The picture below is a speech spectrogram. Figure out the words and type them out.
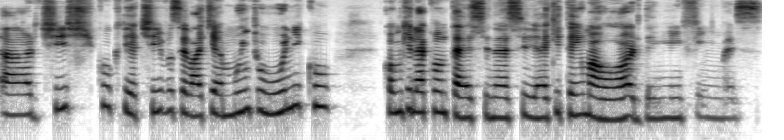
artístico, criativo, sei lá, que é muito único, como que ele acontece, né? Se é que tem uma ordem, enfim, mas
